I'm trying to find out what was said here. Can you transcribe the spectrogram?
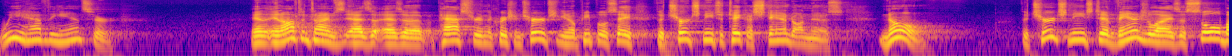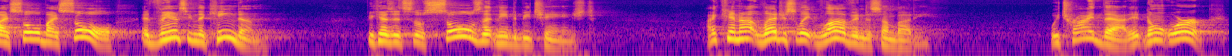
We have the answer. And, and oftentimes, as a, as a pastor in the Christian church, you know, people say the church needs to take a stand on this. No, the church needs to evangelize a soul by soul by soul, advancing the kingdom. Because it's those souls that need to be changed. I cannot legislate love into somebody. We tried that. It don't work.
